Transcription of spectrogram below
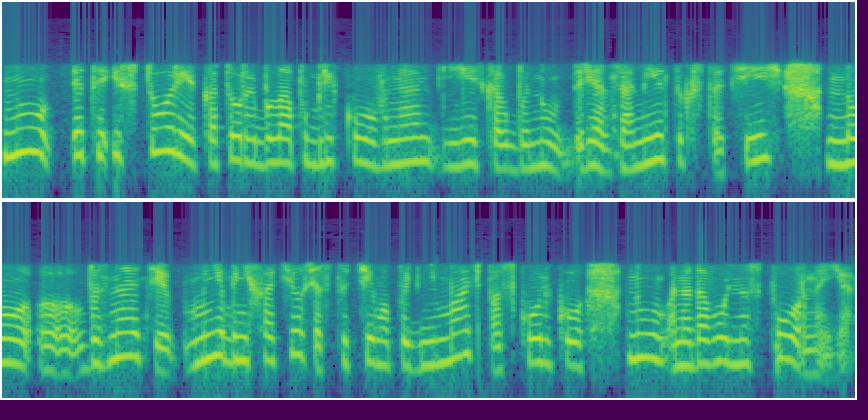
Ну, это история, которая была опубликована, есть как бы, ну, ряд заметок, статей, но, э, вы знаете, мне бы не хотелось сейчас эту тему поднимать, поскольку, ну, она довольно спорная,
